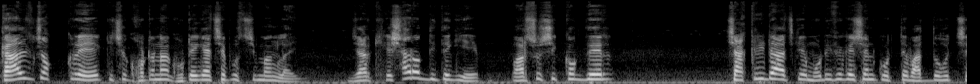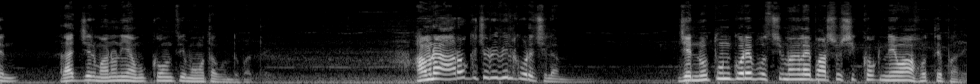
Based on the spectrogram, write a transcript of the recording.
কালচক্রে কিছু ঘটনা ঘটে গেছে পশ্চিমবাংলায়, যার খেসারত দিতে গিয়ে পার্শ্ব শিক্ষকদের চাকরিটা আজকে মডিফিকেশন করতে বাধ্য হচ্ছেন রাজ্যের মাননীয় মুখ্যমন্ত্রী মমতা বন্দ্যোপাধ্যায়। আমরা আরও কিছু রিভিল করেছিলাম যে নতুন করে পশ্চিমবাংলায় পার্শ্ব শিক্ষক নেওয়া হতে পারে।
